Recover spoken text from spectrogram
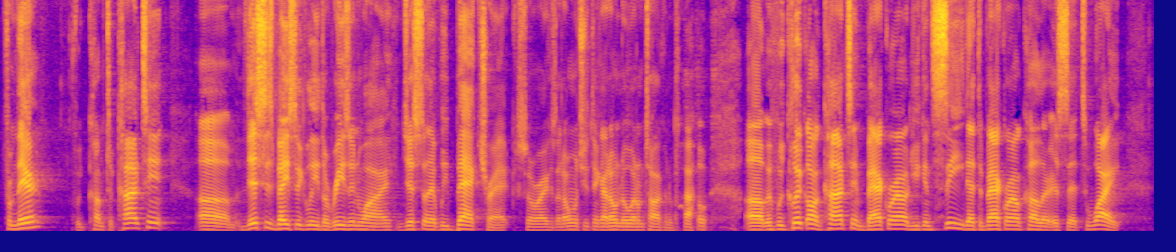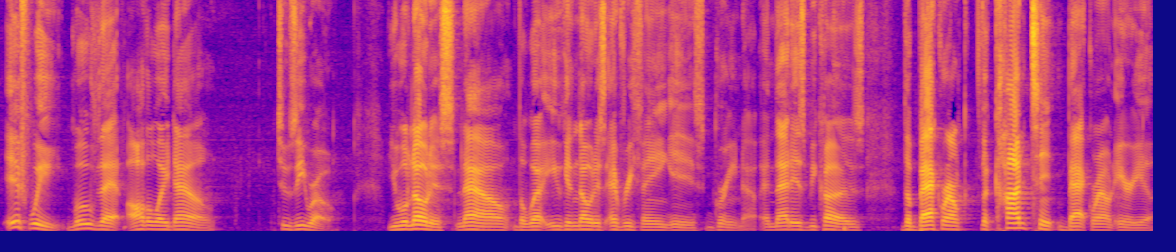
From there, if we come to content, um, this is basically the reason why, just so that we backtrack. So, right, because I don't want you to think I don't know what I'm talking about. Um, if we click on content background, you can see that the background color is set to white. If we move that all the way down to zero, you will notice now the way you can notice everything is green now, and that is because the background, the content background area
